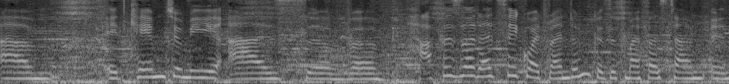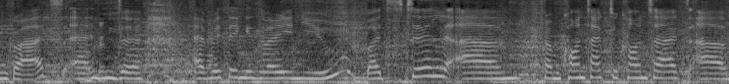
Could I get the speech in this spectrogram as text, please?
Um, it came to me as of uh, Hafizat, I'd say, quite random because it's my first time in Graz and uh, everything is very new. But still, um, from contact to contact, um,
